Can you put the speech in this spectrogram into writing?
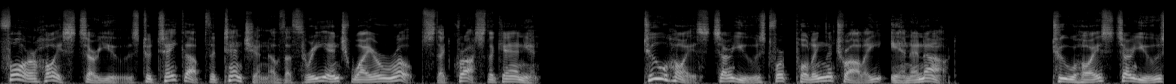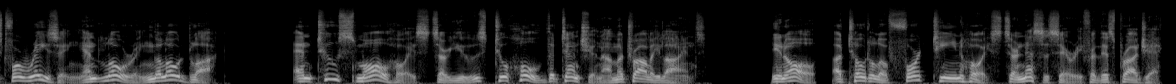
Four hoists are used to take up the tension of the 3-inch wire ropes that cross the canyon. Two hoists are used for pulling the trolley in and out. Two hoists are used for raising and lowering the load block. And two small hoists are used to hold the tension on the trolley lines. In all, a total of 14 hoists are necessary for this project.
